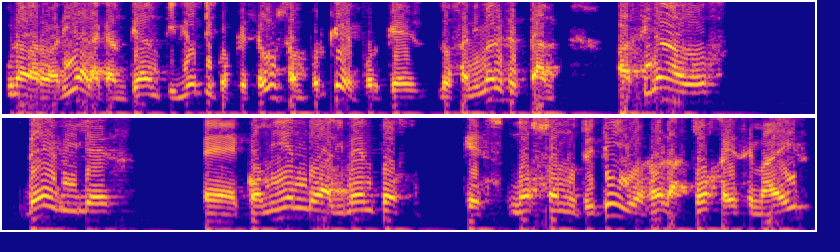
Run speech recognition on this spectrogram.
una barbaridad la cantidad de antibióticos que se usan, ¿por qué? Porque los animales están hacinados, débiles, eh, comiendo alimentos que no son nutritivos, ¿no? La soja y ese maíz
